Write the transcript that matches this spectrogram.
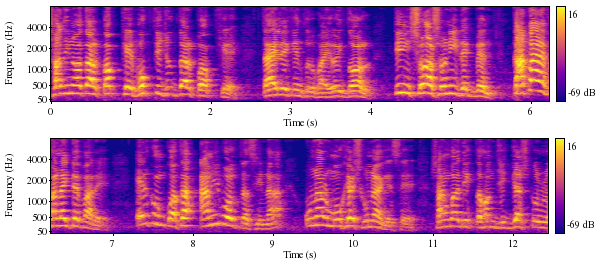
স্বাধীনতার পক্ষে, মুক্তিযোদ্ধার পক্ষে, তাইলে কিন্তু ভাই ওই দল তিনশো আসনই দেখবেন কাপায় ফেলাইতে পারে। এরকম কথা আমি বলতেছি না ওনার মুখে শোনা গেছে। সাংবাদিক তখন জিজ্ঞাসা করল,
